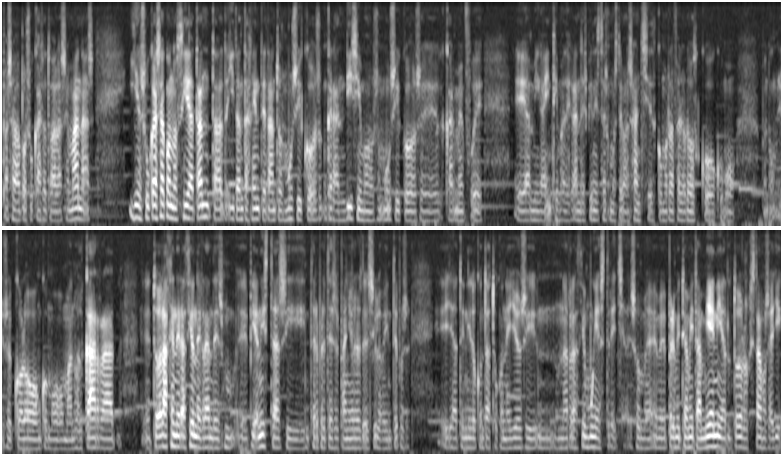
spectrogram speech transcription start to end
pasaba por su casa todas las semanas y en su casa conocía tanta y tanta gente, tantos músicos, grandísimos músicos. Eh, Carmen fue eh, amiga íntima de grandes pianistas como Esteban Sánchez, como Rafael Orozco, como, bueno, como Josep Colón, como Manuel Carra, eh, toda la generación de grandes eh, pianistas y intérpretes españoles del siglo XX, pues ella ha tenido contacto con ellos y una relación muy estrecha. Eso me, me permitió a mí también y a todos los que estamos allí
